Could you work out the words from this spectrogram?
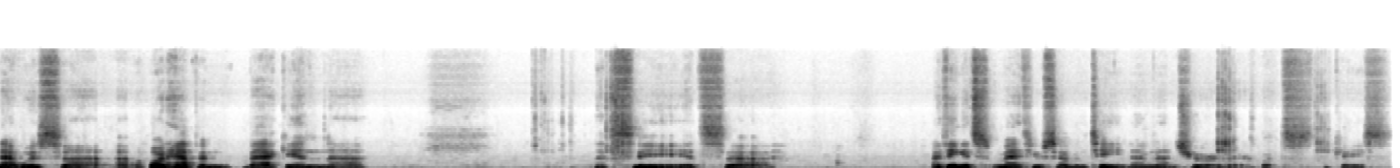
That was uh, uh, what happened back in, uh, let's see, it's, uh, I think it's Matthew 17. I'm not sure there what's the case.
